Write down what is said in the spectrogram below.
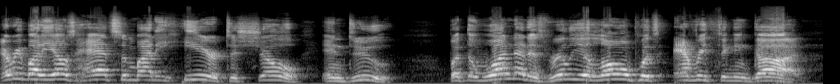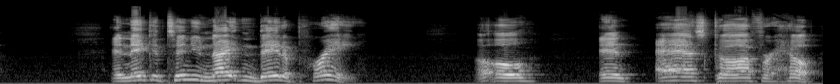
Everybody else had somebody here to show and do. But the one that is really alone puts everything in God. And they continue night and day to pray. Uh oh. And ask God for help.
